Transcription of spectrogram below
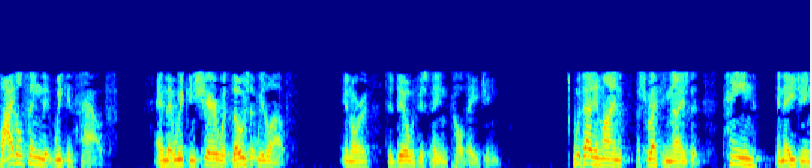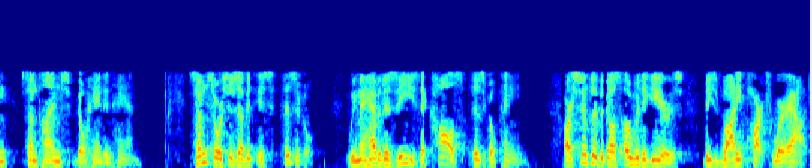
vital thing that we can have and that we can share with those that we love in order to deal with this thing called aging. With that in mind, let's recognize that pain and aging sometimes go hand in hand. Some sources of it is physical. We may have a disease that causes physical pain or simply because over the years these body parts wear out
